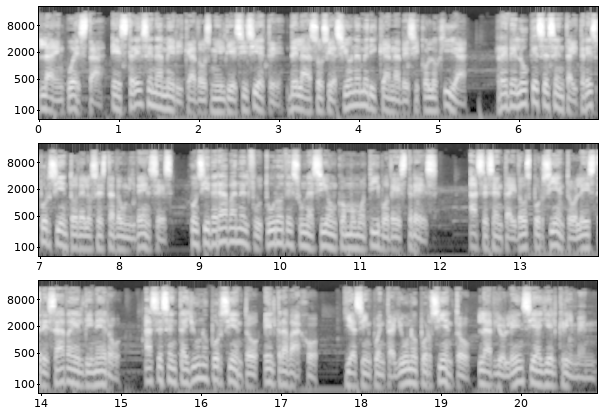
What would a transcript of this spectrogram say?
La encuesta Estrés en América 2017 de la Asociación Americana de Psicología reveló que 63% de los estadounidenses consideraban el futuro de su nación como motivo de estrés. A 62% le estresaba el dinero, a 61% el trabajo y a 51% la violencia y el crimen.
